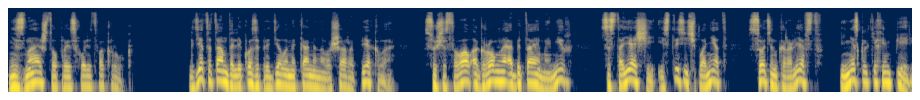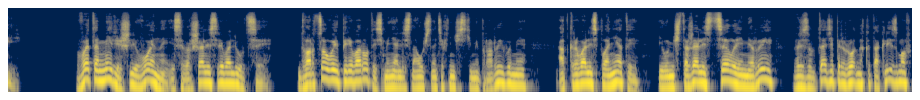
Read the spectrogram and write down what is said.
не зная, что происходит вокруг. Где-то там, далеко за пределами каменного шара пекла, существовал огромный обитаемый мир, состоящий из тысяч планет, сотен королевств и нескольких империй. В этом мире шли войны и совершались революции – Дворцовые перевороты сменялись научно-техническими прорывами, открывались планеты и уничтожались целые миры в результате природных катаклизмов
